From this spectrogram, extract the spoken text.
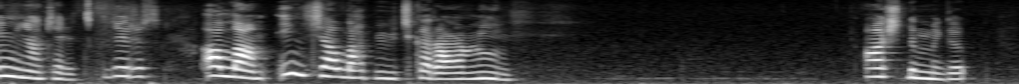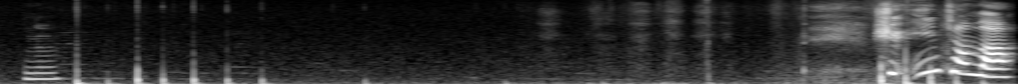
Bir milyon kere tıklıyoruz. Allah'ım inşallah bir çıkar amin. Açtım mega. bunu. Şu inşallah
